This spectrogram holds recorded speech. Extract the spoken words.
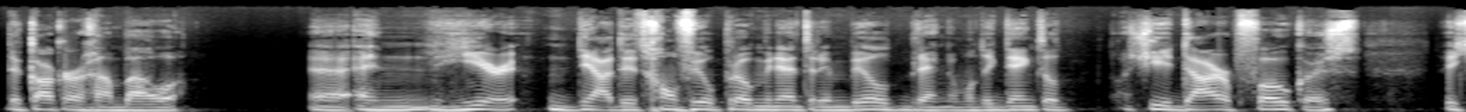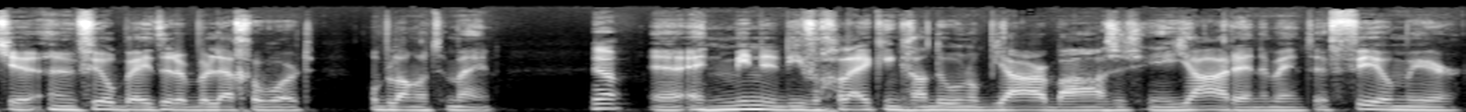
de kakker gaan bouwen. Eh, en hier ja, dit gewoon veel prominenter in beeld brengen. Want ik denk dat als je je daarop focust, dat je een veel betere belegger wordt op lange termijn. Ja. Eh, en minder die vergelijking gaan doen op jaarbasis en jaarrendementen. Veel meer,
